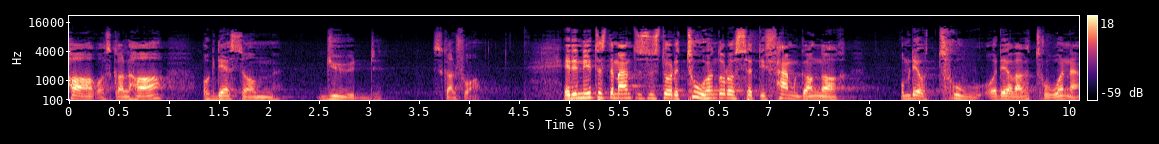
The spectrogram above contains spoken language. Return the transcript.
har og skal ha, og det som Gud skal få. I Det nye testamentet så står det 275 ganger om det å tro og det å være troende.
